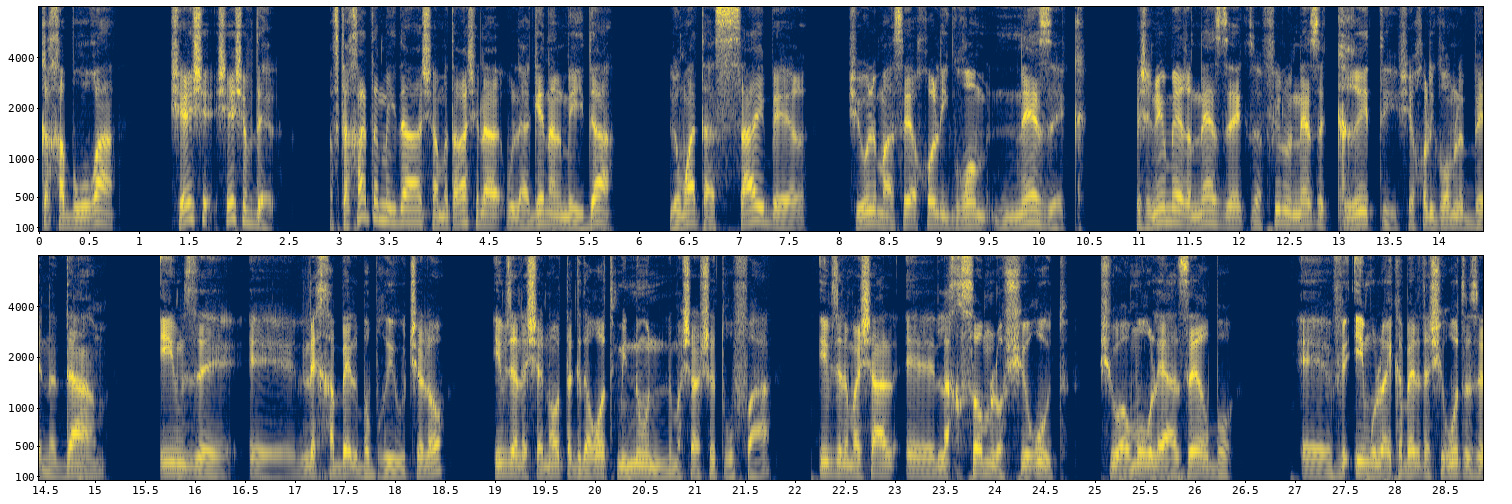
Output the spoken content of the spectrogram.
ככה ברורה, שיש, שיש הבדל. אבטחת המידע שהמטרה שלה הוא להגן על מידע, לעומת הסייבר, שהוא למעשה יכול לגרום נזק. וכשאני אומר נזק, זה אפילו נזק קריטי שיכול לגרום לבן אדם, אם זה אה, לחבל בבריאות שלו, אם זה לשנות הגדרות מינון, למשל של תרופה, אם זה למשל אה, לחסום לו שירות שהוא אמור להיעזר בו, אה, ואם הוא לא יקבל את השירות הזה,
